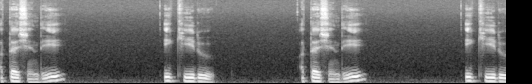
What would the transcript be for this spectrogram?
အသက်ရှင်သည် ဣခီရုအသက်ရှင်သည်ဣခီရု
